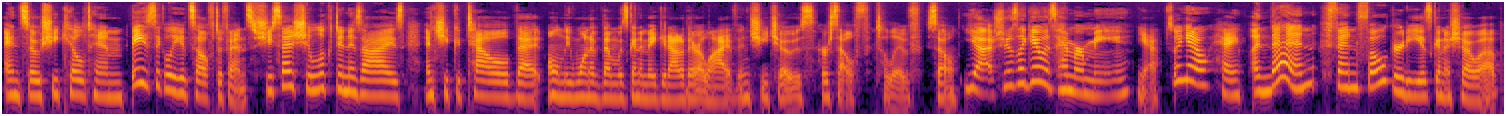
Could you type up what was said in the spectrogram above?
and so she killed him basically in self defense. She says she looked in his eyes and she could tell that only one of them was going to make it out of there alive, and she chose herself to live. So Yeah, she was like it was him or me. yeah. So, you know, hey. And then Fen Fogarty is going to show up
